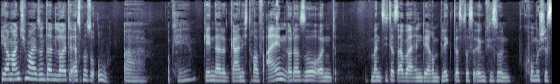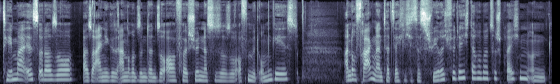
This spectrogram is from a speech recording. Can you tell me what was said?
Ja, manchmal sind dann Leute erstmal so, oh, äh, okay, gehen da gar nicht drauf ein oder so und man sieht das aber in deren Blick, dass das irgendwie so ein komisches Thema ist oder so. Also einige andere sind dann so, oh, voll schön, dass du so offen mit umgehst. Andere fragen dann tatsächlich, ist das schwierig für dich, darüber zu sprechen? Und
